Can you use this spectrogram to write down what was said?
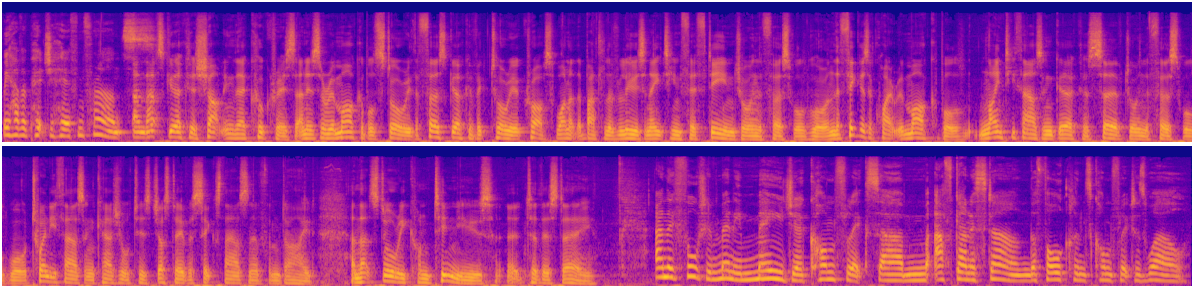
We have a picture here from France. And that's Gurkhas sharpening their kukris and it's a remarkable story. The first Gurkha Victoria Cross won at the Battle of Loos in 1815 during the First World War and the figures are quite remarkable. 90,000 Gurkhas served during the First World War, 20,000 casualties, just over 6,000 of them died. And that story continues uh, to this day. And they fought in many major conflicts, um, Afghanistan, the Falklands conflict as well.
